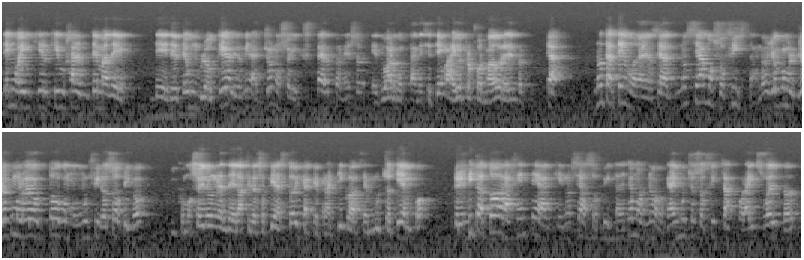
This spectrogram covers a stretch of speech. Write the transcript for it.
tengo ahí, quiero, quiero, usar un tema de, de, un bloqueo. Y digo, mira, yo no soy experto en eso, Eduardo está en ese tema, hay otros formadores dentro. Ya, sofista, ¿no? Yo como, yo como lo veo todo como muy filosófico, y como soy de, una, de la filosofía estoica que practico hace mucho tiempo, pero invito a toda la gente a que no sea sofista. Dejemos no, que hay muchos sofistas por ahí sueltos,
